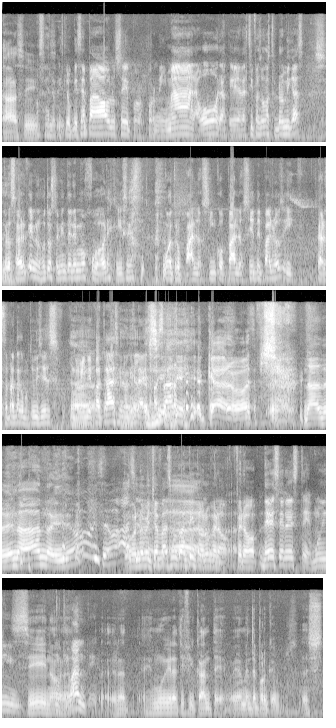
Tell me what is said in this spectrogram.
ah, sí. o sea, sí, lo, que, sí. lo que se ha pagado, no sé, por, por Neymar ahora, que las cifras son astronómicas, Sí. pero saber que nosotros también tenemos jugadores que dicen cuatro palos, cinco palos, siete palos, y claro, esa plata, como tú dices, no Ah, viene para acá, sino que la de sí, pasar. claro. vas- Nada, te ves nadando y dices, ¡ay, se va! Se no me va". echaba hace un ratito, ¿no? Pero, pero debe ser este, muy Sí, no, motivante. Es muy gratificante, obviamente, porque pues, es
